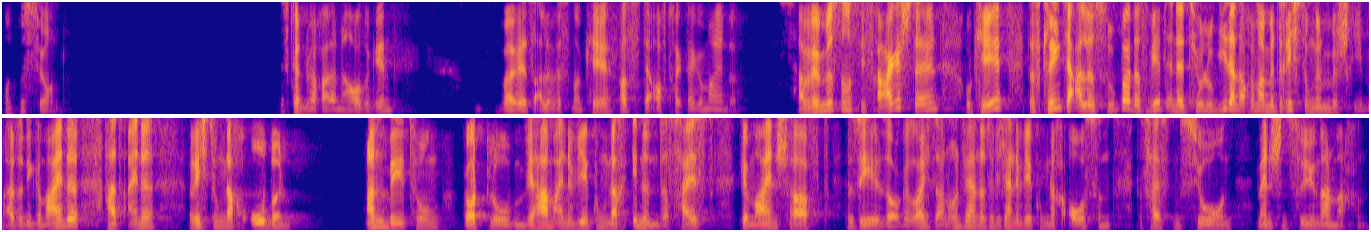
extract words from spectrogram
und Mission. Jetzt könnten wir auch alle nach Hause gehen, weil wir jetzt alle wissen, okay, was ist der Auftrag der Gemeinde? Aber wir müssen uns die Frage stellen, okay, das klingt ja alles super, das wird in der Theologie dann auch immer mit Richtungen beschrieben. Also die Gemeinde hat eine Richtung nach oben. Anbetung, Gott loben. Wir haben eine Wirkung nach innen, das heißt Gemeinschaft, Seelsorge, solche Sachen. Und wir haben natürlich eine Wirkung nach außen, das heißt Mission, Menschen zu Jüngern machen,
